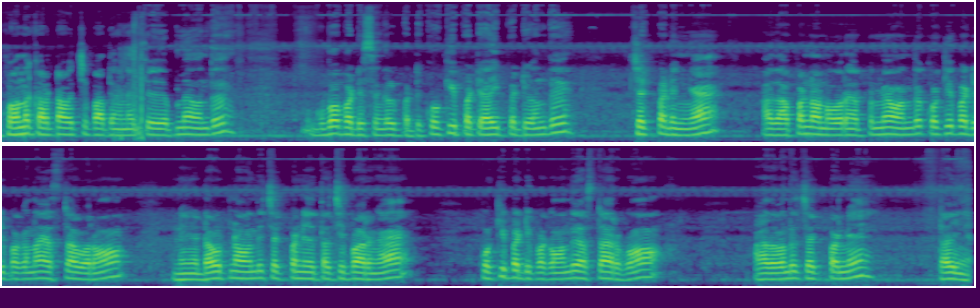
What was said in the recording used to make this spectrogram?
இப்போ வந்து கரெக்டாக வச்சு பார்த்தீங்கன்னாக்கி எப்பவுமே வந்து குபாப்பட்டி செங்கல்பட்டி கொக்கிப்பட்டி ஐப்பட்டி வந்து செக் பண்ணிக்கங்க. அது அப் அண்ட் டவுன் வரும். எப்பவுமே வந்து கொக்கிப்பட்டி பக்கம் தான் எக்ஸ்ட்ரா வரும். நீங்கள் டவுட்னா வந்து செக் பண்ணி தச்சு பாருங்கள் கொக்கிப்பட்டி பக்கம் வந்து எக்ஸ்ட்ரா இருக்கும். அதை வந்து செக் பண்ணி தவிங்க.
